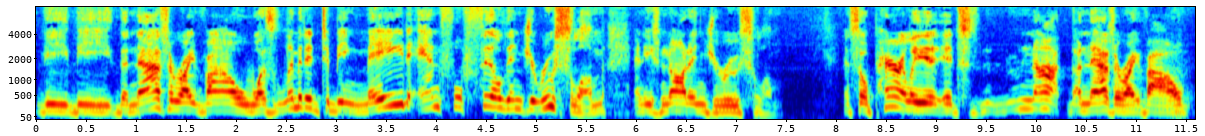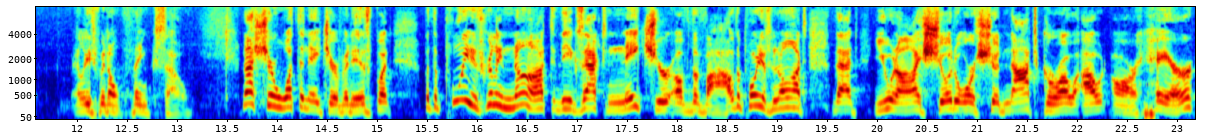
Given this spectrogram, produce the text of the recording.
the, the, the Nazarite vow was limited to being made and fulfilled in Jerusalem, and he's not in Jerusalem. And so apparently it's not a Nazarite vow, at least we don't think so. Not sure what the nature of it is, but, but the point is really not the exact nature of the vow. The point is not that you and I should or should not grow out our hair,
